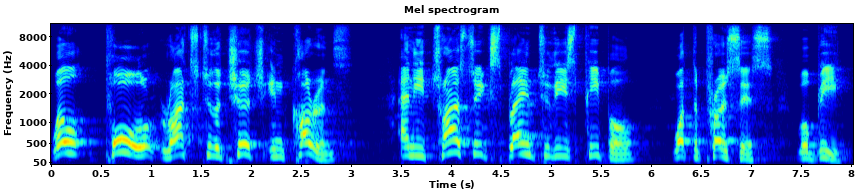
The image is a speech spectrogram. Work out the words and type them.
Well, Paul writes to the church in Corinth and he tries to explain to these people what the process will be.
